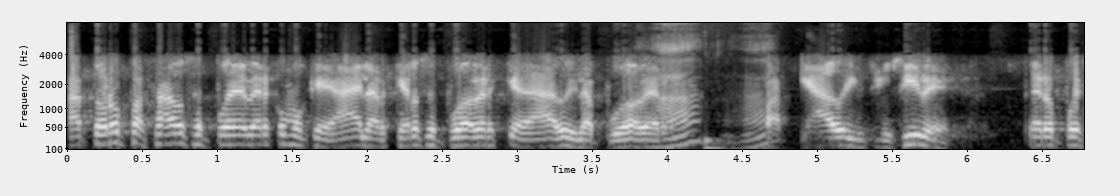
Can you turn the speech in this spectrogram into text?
a toro pasado se puede ver como que ah, el arquero se pudo haber quedado y la pudo haber pateado inclusive. Pero pues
